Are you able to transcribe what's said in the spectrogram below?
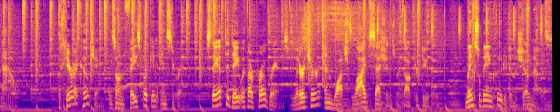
now. Bechira Coaching is on Facebook and Instagram Stay up to date with our programs, literature, and watch live sessions with Dr. Dubin. Links will be included in the show notes.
